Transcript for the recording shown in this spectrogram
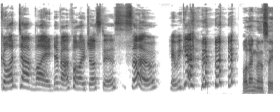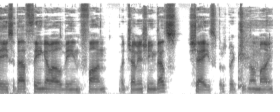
goddamn mind about Apollo Justice. So, here we go. all I'm gonna say is that thing about being fun but challenging, that's Jay's perspective, not mine.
